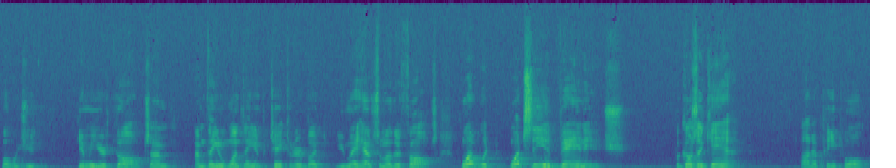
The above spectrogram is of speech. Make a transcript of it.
What would you, give me your thoughts. I'm, I'm thinking of one thing in particular, but you may have some other thoughts. What would, what's the advantage? Because again, a lot of people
